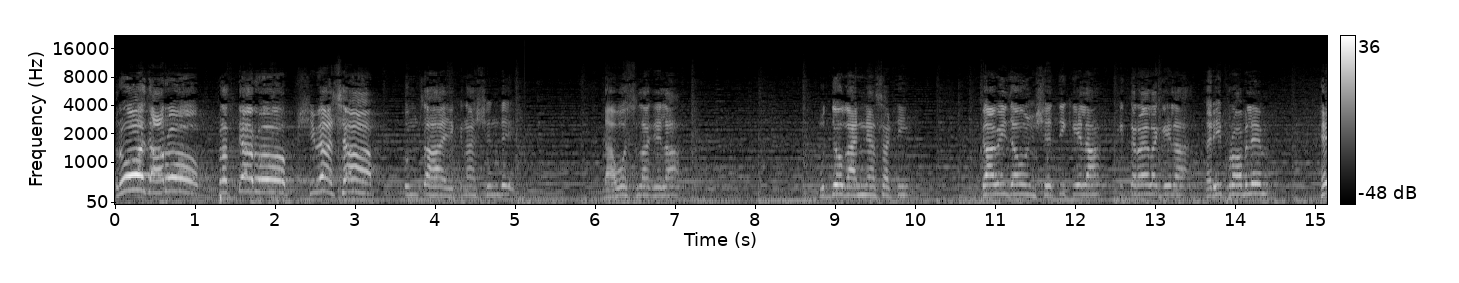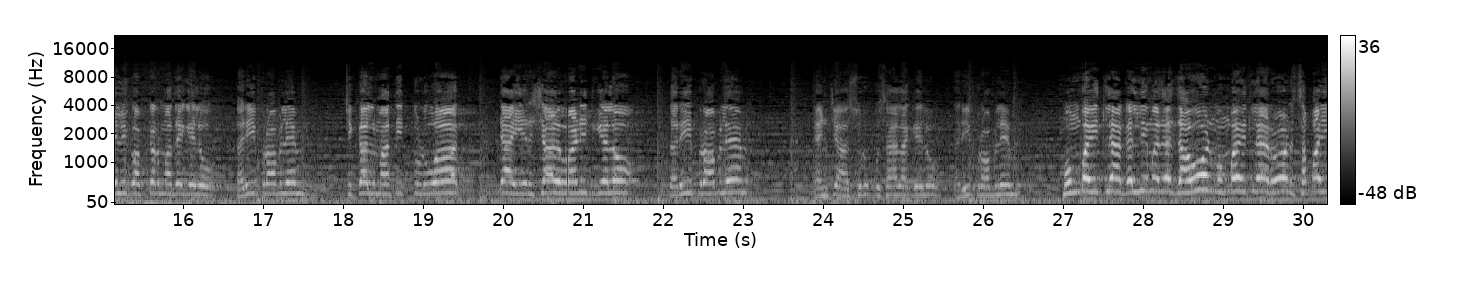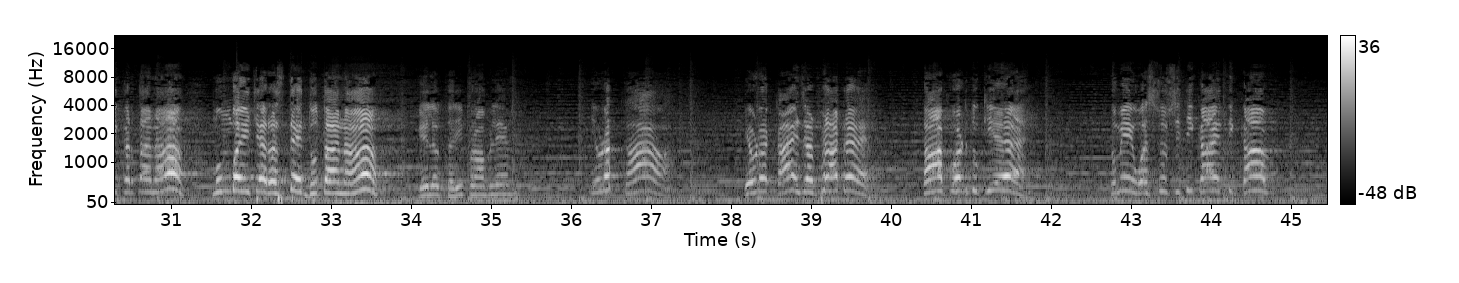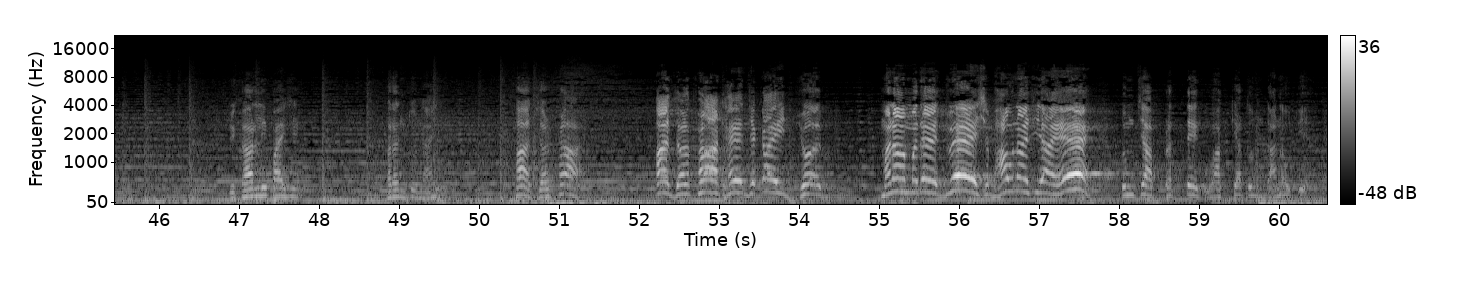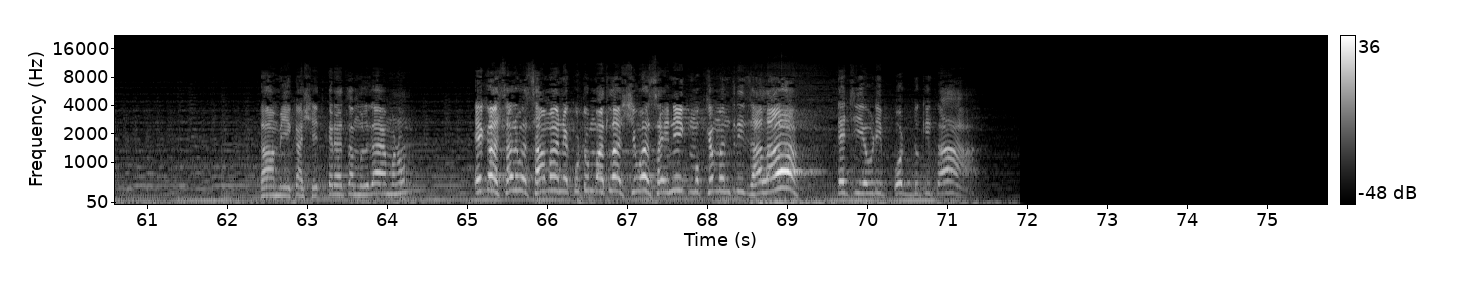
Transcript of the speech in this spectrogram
रोज आरोप प्रत्यारोप शिव्याशाप तुमचा हा एकनाथ शिंदे दावोसला गेला. उद्योग आणण्यासाठी गावी जाऊन शेती केला की करायला गेला तरी प्रॉब्लेम हेलिकॉप्टरमध्ये गेलो तरी प्रॉब्लेम चिखल मातीत तुडवत त्या इर्षाळवाडीत गेलो तरी प्रॉब्लेम त्यांचे अश्रू पुसायला गेलो तरी प्रॉब्लेम मुंबईतल्या गल्लीमध्ये जाऊन मुंबईतल्या रोड सफाई करताना मुंबईचे रस्ते धुताना गेलो तरी प्रॉब्लेम एवढं का? एवढं काय जळफळाट आहे? का पोटदुखी आहे? तुम्ही वस्तुस्थिती काय ती का स्वीकारली पाहिजे? परंतु नाही. हा जळफळाट हा जळफळाट आहे जे काही मनामध्ये द्वेष भावना जी आहे तुमच्या प्रत्येक वाक्यातून जाणवते का मी एका शेतकऱ्याचा मुलगा आहे म्हणून? एका सर्वसामान्य कुटुंबातला शिवसैनिक मुख्यमंत्री झाला त्याची एवढी पोटदुखी का?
